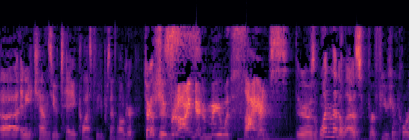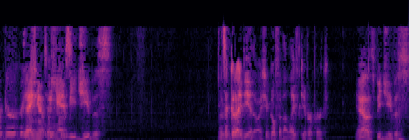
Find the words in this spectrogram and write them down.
Uh, any chems you take last 50% longer. Check out She this. blinded me with science. There's one that allows for fusion core duration. Dang it, to we can't be Jeebus. That's a good idea, though. I should go for the life giver perk. Yeah, let's be Jeebus.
